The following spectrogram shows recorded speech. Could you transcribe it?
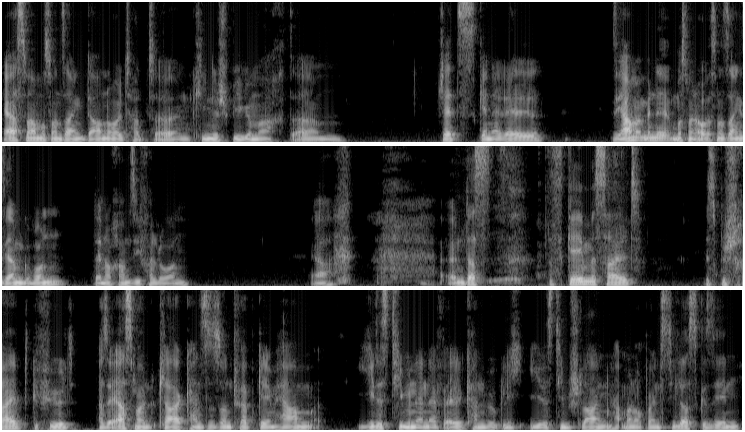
erstmal muss man sagen, Darnold hat äh, ein cleanes Spiel gemacht. Ähm, Jets generell, sie haben am Ende, muss man auch erstmal sagen, sie haben gewonnen, dennoch haben sie verloren. Ja. Und das, das Game ist halt, es beschreibt gefühlt, also erstmal, klar, kannst du so ein Trap-Game haben. Jedes Team in der NFL kann wirklich jedes Team schlagen. Hat man auch bei den Steelers gesehen,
